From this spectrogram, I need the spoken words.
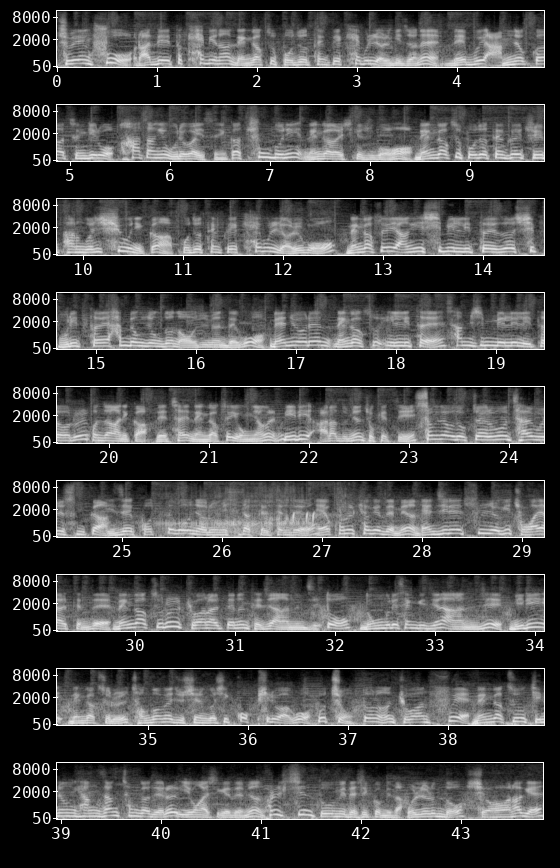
주행 후 라디에이터 캡이나 냉각수 보조 탱크의 캡을 열기 전에 내부의 압력과 증기로 화상의 우려가 있으니까 충분히 냉각을 시켜주고 냉각수 보조 탱크에 주입하는 것이 쉬우니까 보조 탱크의 캡을 열고 냉각수의 양이 11리터에서 19리터의 한병 정도 넣어주면 되고 매뉴얼엔 냉각수 1리터에 30ml를 권장하니까 내 차의 냉각수의 용량을 미리 알아두면 좋겠지. 시청자 구독자 여러분 잘 보셨습니까? 이제 곧 뜨거운 여름이 시작될 텐데요. 에어컨을 켜게 되면 엔진의 출력이 좋아야 할 텐데 냉각수를 교환할 때는 되지 않았는지 또 녹물이 생기지는 않았는지 미리 냉각수를 점검해 주시는 것이 꼭 필요하고 보충 또는 교환 후에 냉각수 기능 향상 첨가제를 이용하시게 되면 훨씬 도움이 되실 겁니다. 올여름도 시원하게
